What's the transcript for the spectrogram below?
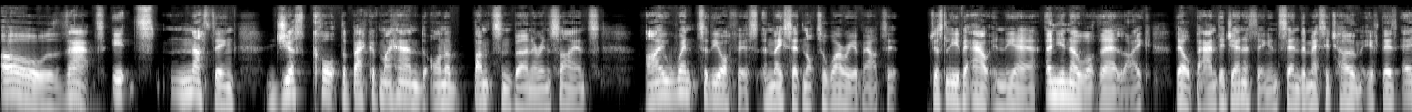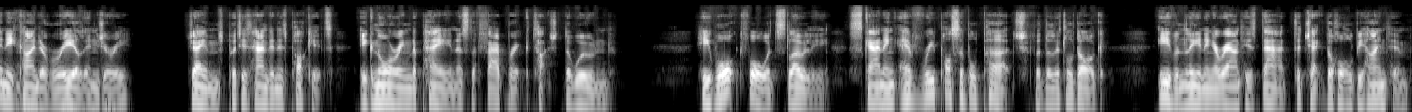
Oh, that. It's nothing. Just caught the back of my hand on a Bunsen burner in science. I went to the office and they said not to worry about it. Just leave it out in the air. And you know what they're like. They'll bandage anything and send a message home if there's any kind of real injury. James put his hand in his pocket, ignoring the pain as the fabric touched the wound. He walked forward slowly, scanning every possible perch for the little dog, even leaning around his dad to check the hall behind him.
